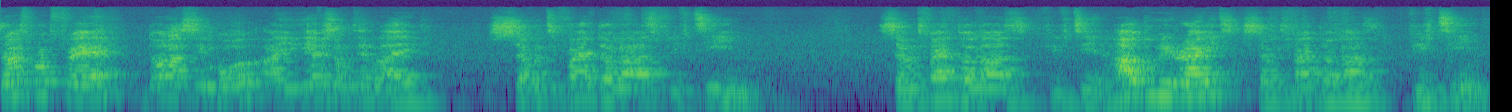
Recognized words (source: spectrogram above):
transport fare, dollar symbol, and you hear something like $75.15. $75.15. How do we write $75.15?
